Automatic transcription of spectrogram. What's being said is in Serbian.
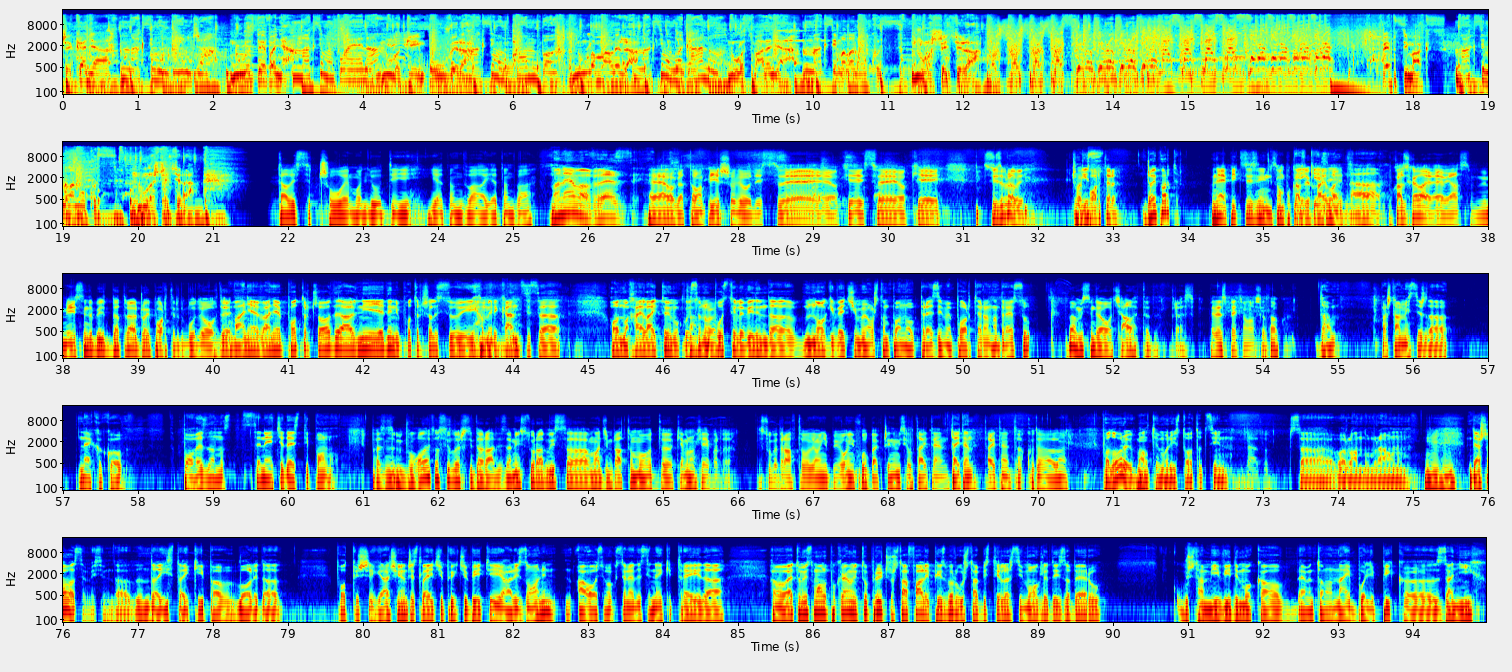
čekanja, maksimum binđa, nula zevanja, maksimum poena, nula game overa, maksimum kombo, nula malera, maksimum lagano, nula smaranja, maksimalan ukus. nula šećera. Pepsi Max, Maksimalan ukus. nula šećera. Da li se čujemo ljudi 1, 2, 1, 2? Ma nema veze. Evo ga, to vam pišu ljudi, sve je okej, okay, sve je okej. Okay. Su izabrali? Joy Nisu. Portera? Joy Porter. Ne, Pixies in, samo pokazuju Pick highlight. Da, Pokazuju highlight, evo ja sam, mislim da bi da treba Joy Porter da bude ovde. Vanja, je- Vanja je potrčao ovde, ali nije jedini. Potrčali su i Amerikanci sa odmah highlightovima koji su Tako je. nam pustili. Vidim da mnogi već imaju oštampano prezime Portera na dresu. Da, mislim da je ovo Ćaleta dres. 55 je on nosio, tako? Da, pa šta misliš da nekako povezanost se neće desiti ponovo? Pa vole to Steelersi da radi. Zar nisu to radili sa mlađim bratom od eh, Cameron Haywarda? Da su ga draftovali, on je bio, on je fullback, čini mi se, ili tight end. Tight end. Tight end, tako da, znaš, Pa dobro, Baltimore isto otac sin da, to. Sa Orlandom Brownom. Mm. -hmm. Dešava se, mislim, da, da ista ekipa voli da potpiše igrači. Inače, sledeći pik će biti Arizonin, a osim ako se ne desi neki trade, a a, eto, mi smo malo pokrenuli tu priču šta fali Pittsburghu, šta bi Steelersi mogli da izaberu, šta mi vidimo kao eventualno najbolji pik uh, za njih.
